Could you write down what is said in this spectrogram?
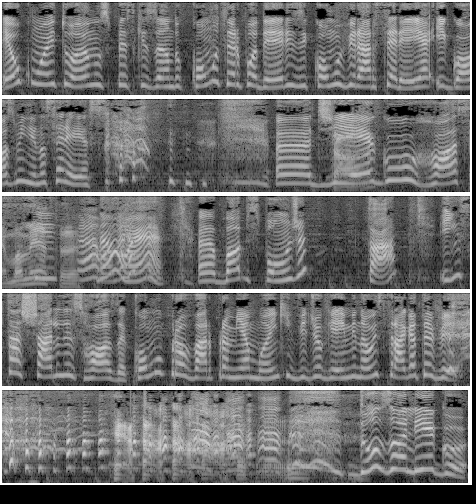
Eu com oito anos pesquisando como ter poderes e como virar sereia igual as meninas sereias. Ah, Diego Rossi. É uma meta, né? É, Não, é. Ah, Bob Esponja. Tá. Insta Charles Rosa. Como provar pra minha mãe que videogame não estraga a TV? Do Zoligo.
